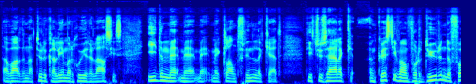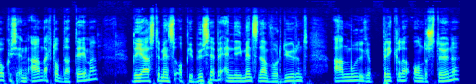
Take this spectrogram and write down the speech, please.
dan waren er natuurlijk alleen maar goede relaties. Idem met, met, met, klantvriendelijkheid. Het is dus eigenlijk een kwestie van voortdurende focus en aandacht op dat thema. De juiste mensen op je bus hebben en die mensen dan voortdurend aanmoedigen, prikkelen, ondersteunen.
